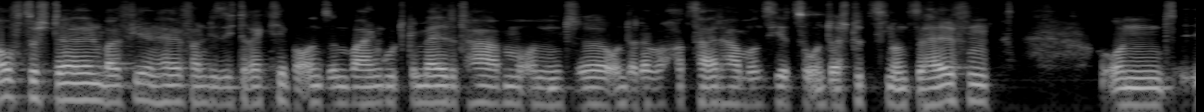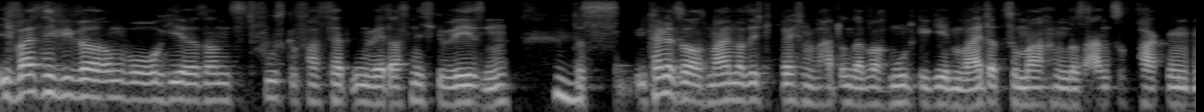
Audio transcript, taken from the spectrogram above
aufzustellen bei vielen Helfern, die sich direkt hier bei uns im Weingut gemeldet haben und äh, unter der Woche Zeit haben, uns hier zu unterstützen und zu helfen. Und ich weiß nicht, wie wir irgendwo hier sonst Fuß gefasst hätten, wäre das nicht gewesen. Hm. Das, ich kann jetzt aus meiner Sicht sprechen, hat uns einfach Mut gegeben, weiterzumachen, das anzupacken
